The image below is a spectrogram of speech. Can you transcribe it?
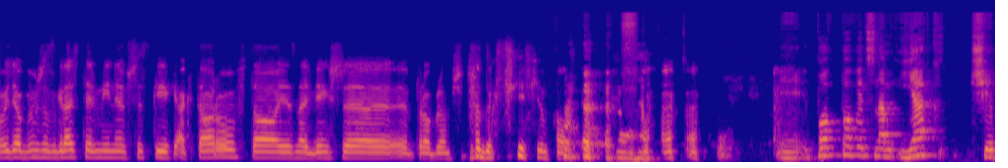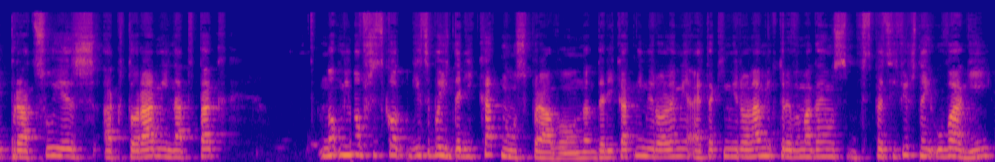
Powiedziałbym, że zgrać terminy wszystkich aktorów to jest największy problem przy produkcji filmowej. Y, Po, powiedz nam, jak się pracuje z aktorami nad tak, no mimo wszystko, nie chcę powiedzieć delikatną sprawą, nad delikatnymi rolami, ale takimi rolami, które wymagają specyficznej uwagi,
